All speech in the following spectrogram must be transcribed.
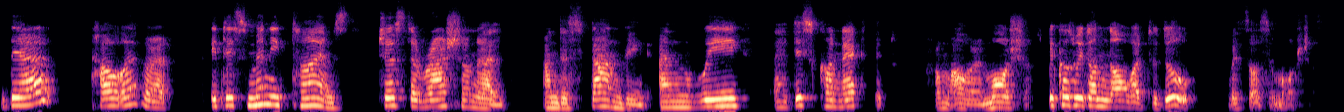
there, however, it is many times just a rational understanding, and we uh, disconnected from our emotions because we don't know what to do with those emotions.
